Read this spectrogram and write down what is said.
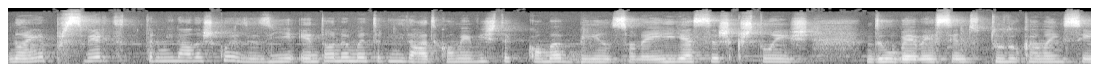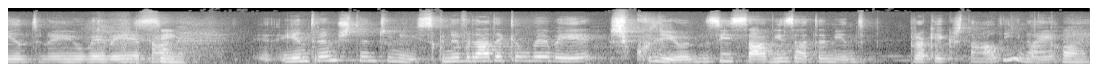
não é? Perceber determinadas coisas. E então na maternidade, como é vista como a benção, não é? E essas questões do bebê sente tudo o que a mãe sente, não é? O bebê está. Sim. Entramos tanto nisso que na verdade aquele bebê escolheu-nos e sabe exatamente para o que é que está ali, não é? Claro.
